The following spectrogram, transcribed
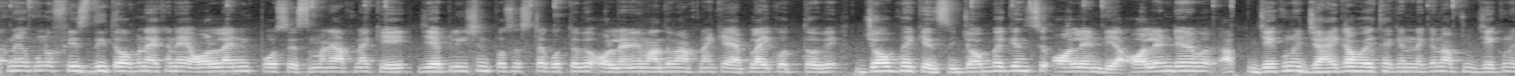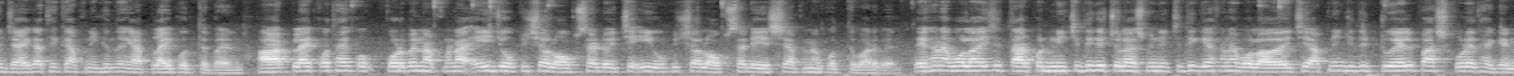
আপনাকে কোনো ফিস দিতে হবে না। এখানে অনলাইন প্রসেস মানে আপনাকে যে অ্যাপ্লিকেশন প্রসেসটা করতে হবে অনলাইনের মাধ্যমে আপনাকে অ্যাপ্লাই করতে হবে। Job vacancy job vacancy all India all India যে কোনো জায়গা হয়ে থাকেন না কেন, আপনি যে কোনো জায়গা থেকে আপনি কিন্তু অ্যাপ্লাই করতে পারেন। আর অ্যাপ্লাই কোথায় করবেন আপনারা? এই যে অফিসিয়াল ওয়েবসাইট রয়েছে, এই অফিসিয়াল ওয়েবসাইটে এসে আপনারা করতে পারবেন। তো এখানে বলা হয়েছে, তারপর নিচে দিকে চলে আসবেন নিচে দিকে এখানে বলা হয়েছে, আপনি যদি টুয়েলভ পাস করে থাকেন,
